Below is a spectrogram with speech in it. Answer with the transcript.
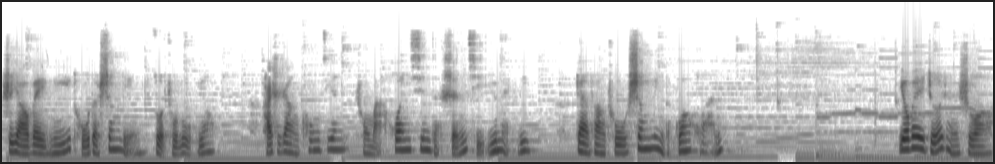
是要为迷途的生灵做出路标，还是让空间充满欢欣的神奇与美丽，绽放出生命的光环？有位哲人说。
